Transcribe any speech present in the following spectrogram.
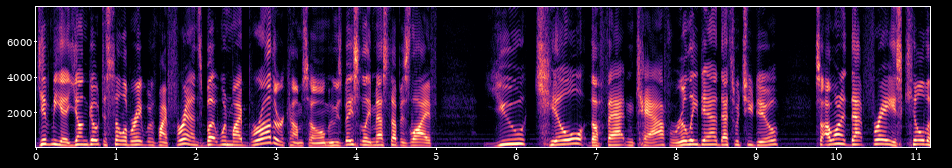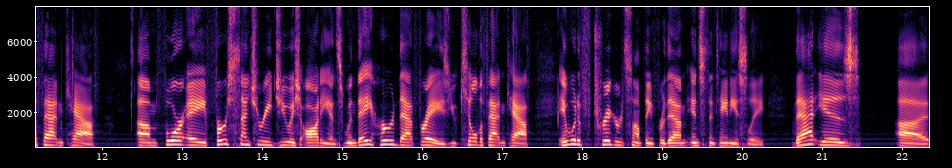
give me a young goat to celebrate with my friends, but when my brother comes home, who's basically messed up his life, you kill the fattened calf? Really, Dad? That's what you do? So I wanted that phrase, kill the fattened calf. Um, for a first century Jewish audience, when they heard that phrase, you kill the fattened calf, it would have triggered something for them instantaneously. That is, uh,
